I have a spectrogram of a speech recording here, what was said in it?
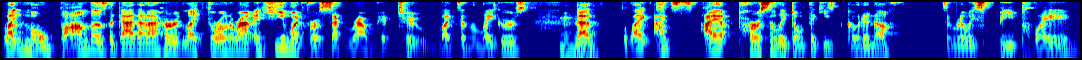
Like Mo Bamba is the guy that I heard like thrown around, and he went for a second round pick too, like to the Lakers. Mhm. That like I I personally don't think he's good enough to really be playing.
